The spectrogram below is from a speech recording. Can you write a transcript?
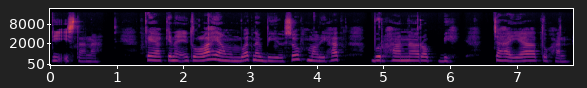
di istana. Keyakinan itulah yang membuat Nabi Yusuf melihat burhana Rabbih, cahaya Tuhan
